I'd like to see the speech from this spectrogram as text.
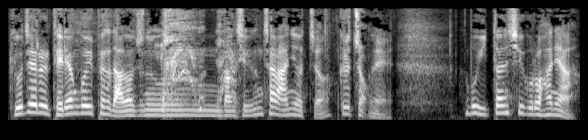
교재를 대량 구입해서 나눠주는 방식은 잘 아니었죠. 그렇죠. 네. 뭐 이딴 식으로 하냐?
